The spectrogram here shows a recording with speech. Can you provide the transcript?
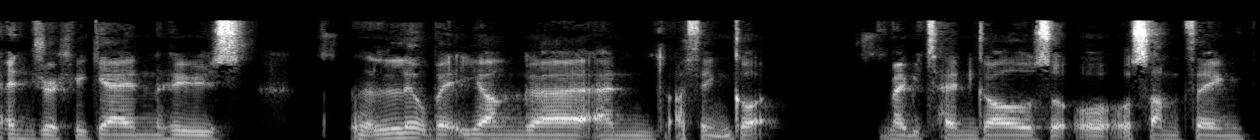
Endrick again, who's a little bit younger and I think got maybe 10 goals or, or, or something,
